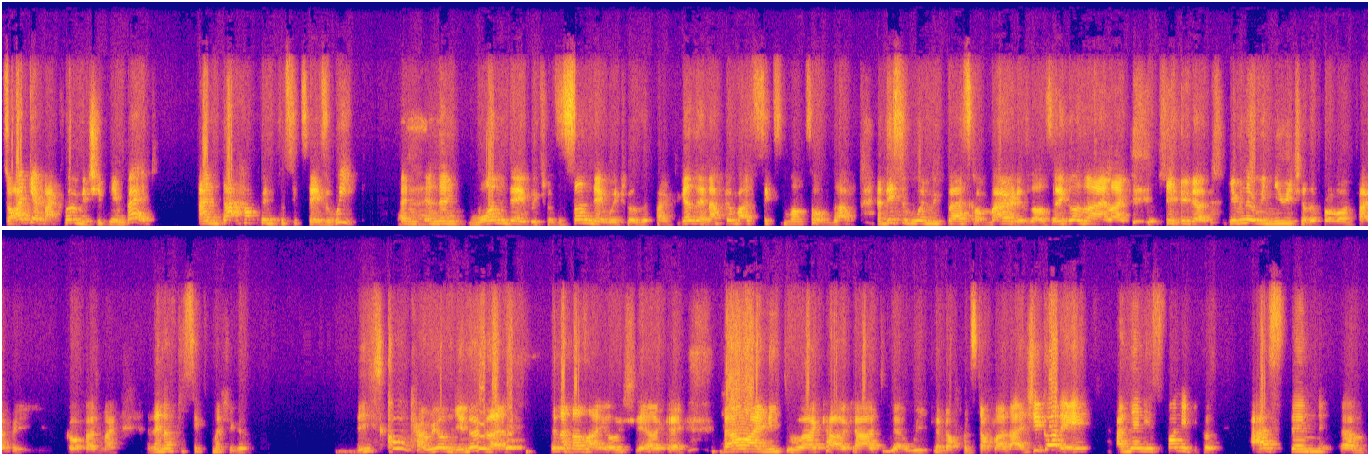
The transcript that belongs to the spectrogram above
So I'd get back home and she'd be in bed. And that happened for six days a week. And, and then one day, which was a Sunday, which was the time together. And after about six months of that, and this is when we first got married as well. So it was like, you know, even though we knew each other for a long time, we got first married. And then after six months, she goes, this can't carry on, you know that. and I was like, oh shit, okay. Now I need to work out how to get a weekend off and stuff like that. And she got it. And then it's funny because as then um,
